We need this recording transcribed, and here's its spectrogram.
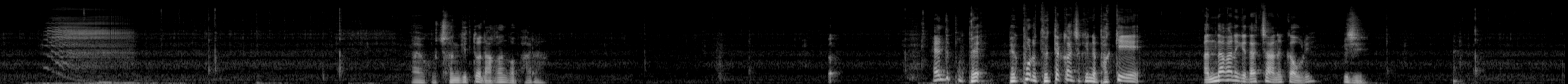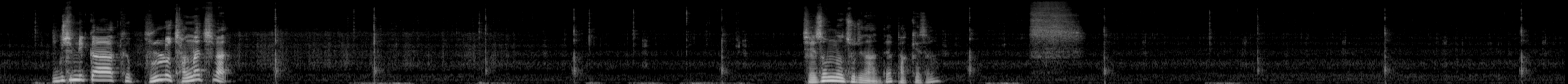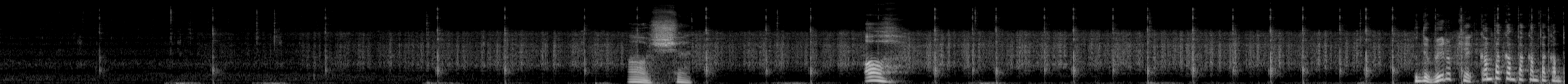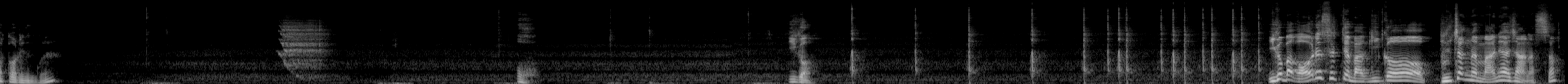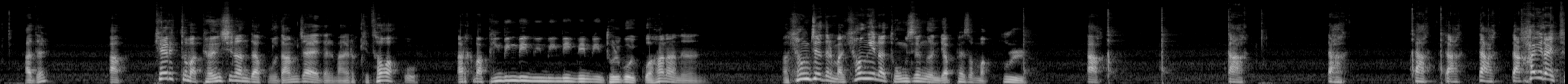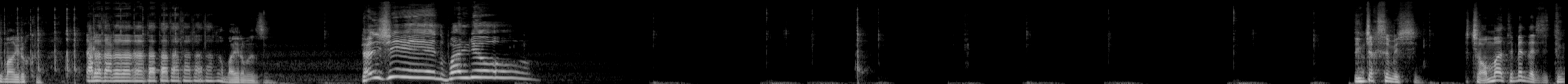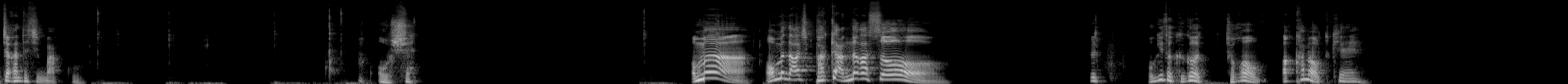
아이고, 전기 또 나간 거 봐라. 어, 핸드폰 100, 100%될 때까지 그냥 밖에 안 나가는 게 낫지 않을까, 우리? 그지? 누구십니까? 그 불로 장난치면 안... 재수없는 소리 나는데, 밖에서? 어, 쉣. 어. 근데 왜 이렇게 깜빡깜빡깜빡깜빡 거리는 거야? 오. 이거. 이거 막 어렸을 때 막 이거 불장난 많이 하지 않았어? 다들? 막 캐릭터 막 변신한다고 남자애들 막 이렇게 서갖고 막 막 빙빙빙빙빙빙빙 돌고 있고 하나는 막 형제들 막 형이나 동생은 옆에서 막 불 딱 딱 딱 딱 딱 딱 딱 하이라이트 막 이렇게 따라다라다다다다다다다 막 이러면서 변신 완료 등짝 스매싱 그치 엄마한테 맨날 이제 등짝 한 대씩 맞고 오 쉣. 엄마! 엄마 나 아직 밖에 안 나갔어. 그, 거기서 그거 저거 막 하면 어떡해.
